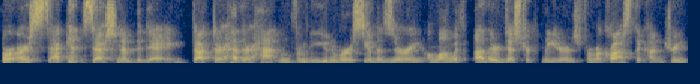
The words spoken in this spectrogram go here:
For our second session of the day, Dr. Heather Hatton from the University of Missouri, along with other district leaders from across the country,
